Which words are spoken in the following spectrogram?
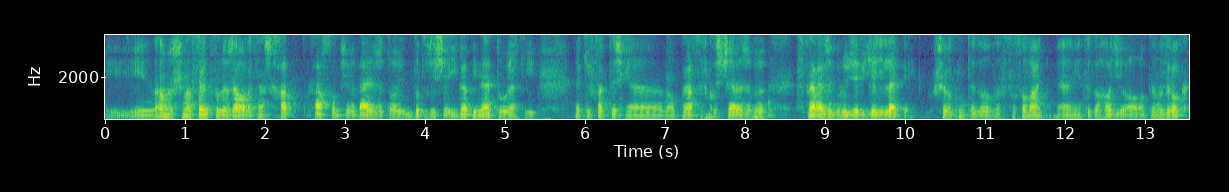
i, i nam się na sercu leżało takie nasze ha- hasło, mi się wydaje, że to dotyczy się i gabinetu, jak i, jak i faktycznie no, pracy w kościele, żeby sprawiać, żeby ludzie widzieli lepiej w szerokim tego zastosowaniu. Nie, nie tylko chodzi o, o ten wzrok,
